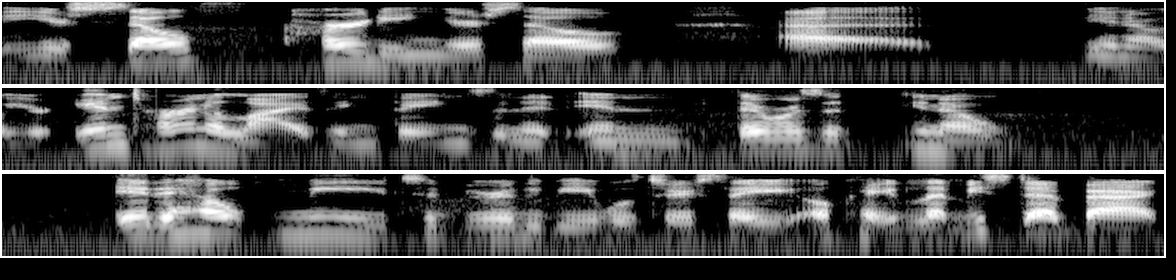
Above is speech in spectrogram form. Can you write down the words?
you're self hurting yourself. Uh, you know, you're internalizing things, and it and there was a you know, it helped me to really be able to say, okay, let me step back,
